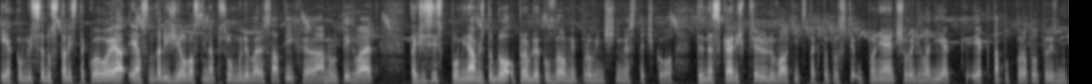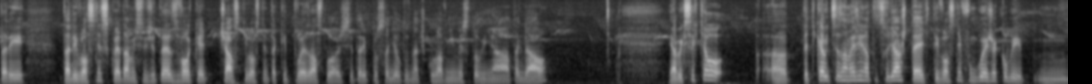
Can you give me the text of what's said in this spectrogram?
jako by se dostali z takového, já, já jsem tady žil vlastně na přelomu 90. a 0. let, takže si vzpomínám, že to bylo opravdu jako velmi provinční městečko. Dneska, když přijedu do Valtic, tak to prostě úplně člověk hledí, jak, jak ta podpora toho turismu tady, tady vlastně skvětá. Myslím, že to je z velké části vlastně taky tvoje zásluha, že si tady prosadil tu značku hlavní město vína a tak dál. Já bych se chtěl eh, teďka více zaměřit na to, co děláš teď. Ty vlastně funguješ jakoby, mm,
